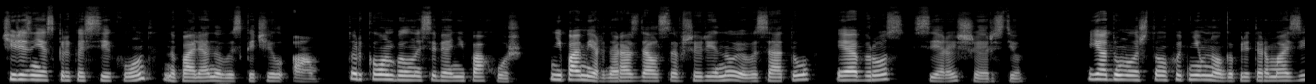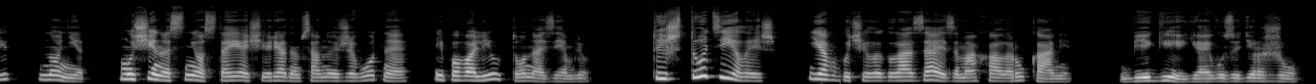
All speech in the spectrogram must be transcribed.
Через несколько секунд на поляну выскочил Ам. Только он был на себя не похож. Непомерно раздался в ширину и высоту и оброс серой шерстью. Я думала, что он хоть немного притормозит, но нет. Мужчина снес стоящее рядом со мной животное и повалил то на землю. «Ты что делаешь?» Я выпучила глаза и замахала руками. «Беги, я его задержу».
